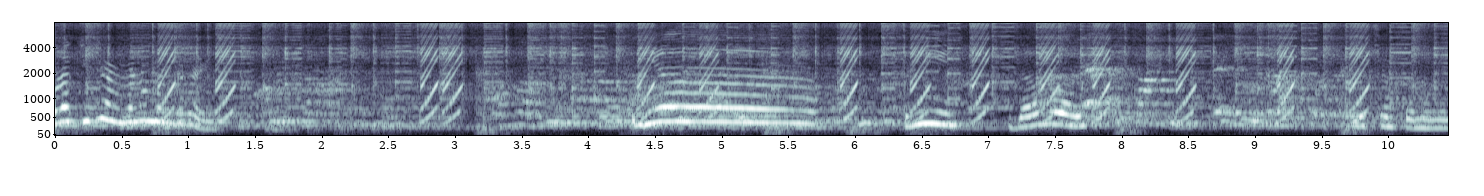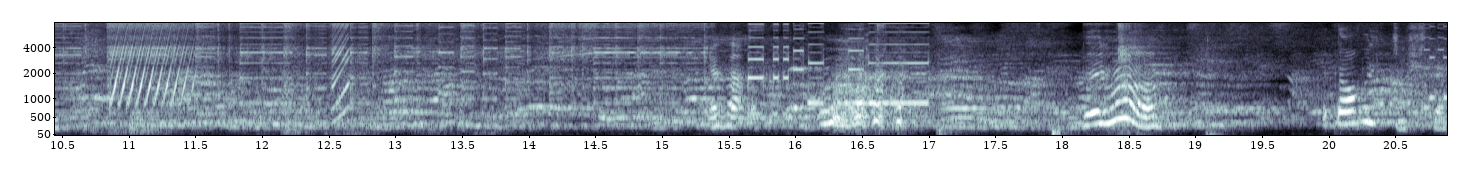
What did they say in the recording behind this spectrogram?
Ուրա քիչ եմ մնում եմ դրան։ Я. Блин, давай. Зачем ты на Էվա։ Դե հա։ Դա ավելի ճիշտ է։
